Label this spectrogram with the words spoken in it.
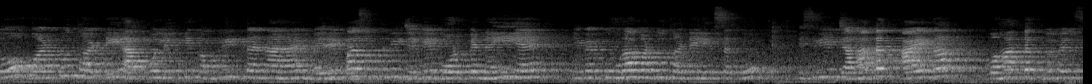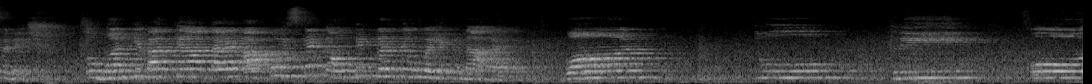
तो वन टू थर्टी आपको लिख के कंप्लीट करना है मेरे पास उतनी जगह बोर्ड पे नहीं है कि मैं पूरा वन टू थर्टी लिख सकूँ इसलिए जहाँ तक आएगा वहाँ तक वी विल फिनिश तो वन के बाद क्या आता है आपको इसमें काउंटिंग करते हुए लिखना है one two three four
